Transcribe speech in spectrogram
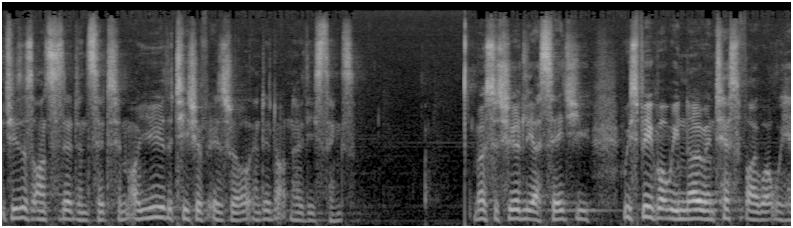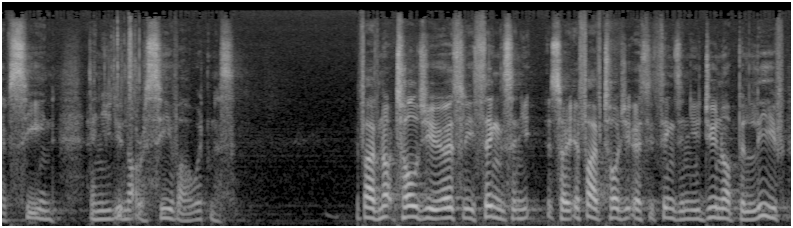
Jesus answered and said to him, Are you the teacher of Israel and do not know these things? Most assuredly, I say to you, we speak what we know and testify what we have seen, and you do not receive our witness. If I have not told you earthly things, and you, sorry, if I have told you earthly things and you do not believe,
